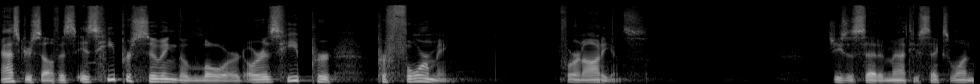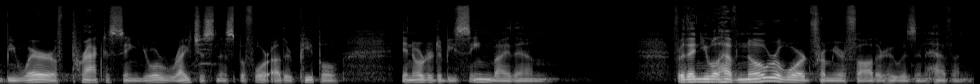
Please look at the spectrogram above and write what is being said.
ask yourself is, is he pursuing the Lord or is he per, performing for an audience? Jesus said in Matthew 6 1, Beware of practicing your righteousness before other people in order to be seen by them. For then you will have no reward from your Father who is in heaven.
